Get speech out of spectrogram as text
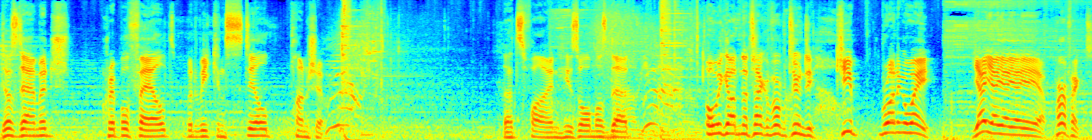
Does damage. Cripple failed, but we can still punch him. That's fine. He's almost dead. Oh, we got an attack of opportunity. Keep running away. Yeah, yeah, yeah, yeah, yeah. Perfect.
